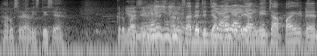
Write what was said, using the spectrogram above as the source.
harus realistis ya. Ke depannya sih. Iya, iya, harus iya. ada jenjang Iya, karir iya, iya, yang iya. dicapai dan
